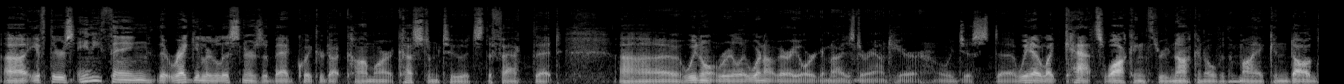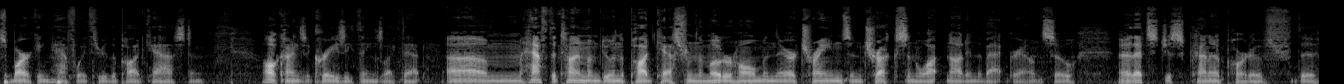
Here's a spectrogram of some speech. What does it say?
Uh, if there's anything that regular listeners of badquaker.com are accustomed to, it's the fact that uh, we don't really, we're not very organized around here. We just, uh, we have like cats walking through, knocking over the mic, and dogs barking halfway through the podcast, and all kinds of crazy things like that. Um, half the time I'm doing the podcast from the motorhome, and there are trains and trucks and whatnot in the background. So uh, that's just kind of part of the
